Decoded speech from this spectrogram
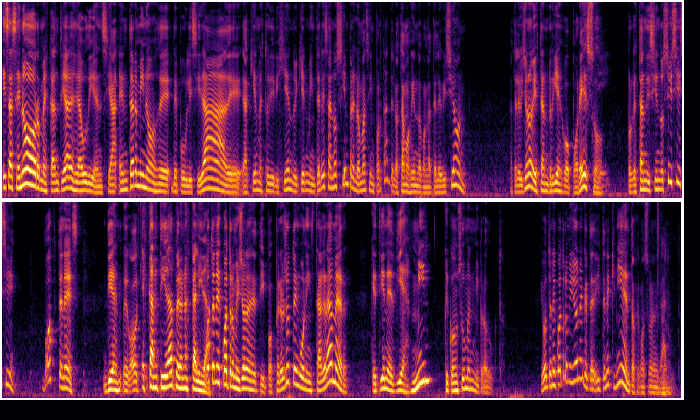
esas enormes cantidades de audiencia, en términos de, de publicidad, de a quién me estoy dirigiendo y quién me interesa, no siempre es lo más importante. Lo estamos viendo con la televisión. La televisión hoy está en riesgo por eso. Sí. Porque están diciendo, sí, sí, sí. Vos tenés 10... eh, Es cantidad, pero no es calidad. Vos tenés 4 millones de tipos, pero yo tengo un Instagramer que tiene 10.000 que consumen mi producto. Y vos tenés 4 millones que te- y tenés 500 que consumen mi Claro. producto.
